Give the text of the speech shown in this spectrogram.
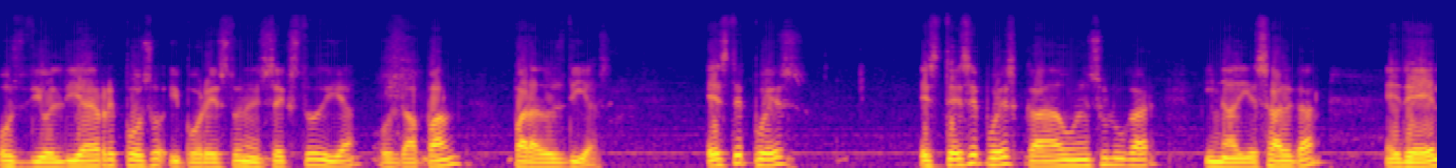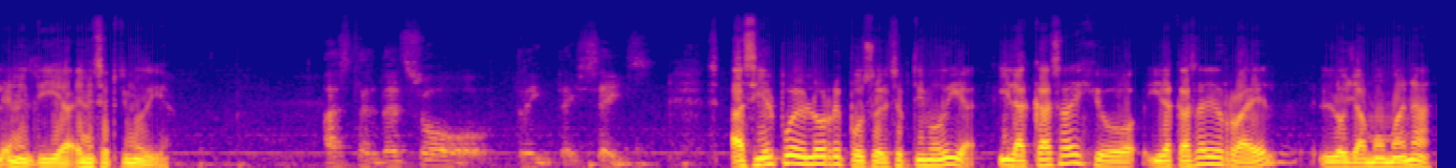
os dio el día de reposo y por esto en el sexto día os da pan para dos días. Este pues, estése pues cada uno en su lugar y nadie salga eh, de él en el día, en el séptimo día. Hasta el verso 36. Así el pueblo reposó el séptimo día, y la casa de Jehová, y la casa de Israel lo llamó maná,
